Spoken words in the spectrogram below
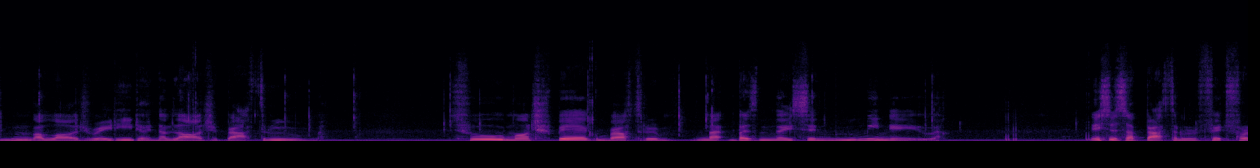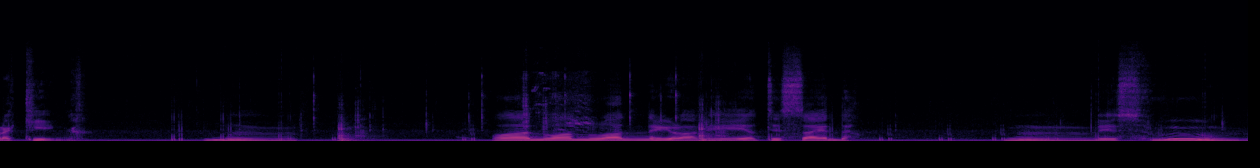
Hmm, a large radiator in a large bathroom. Too much big bathroom. That was nice and roomy now. This is a bathroom fit for a king. Hmm. One, one, one, here on here, this side. Hmm, this room.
